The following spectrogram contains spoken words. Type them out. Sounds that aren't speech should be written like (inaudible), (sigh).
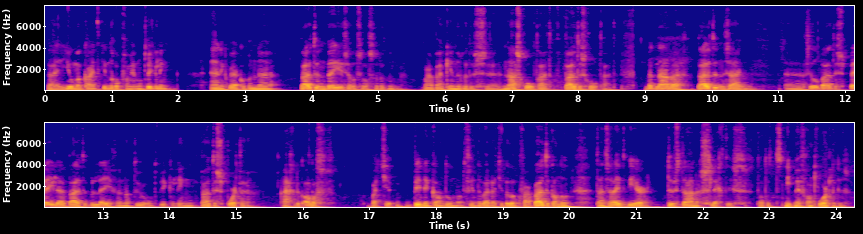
bij Humankind Kinderopvang en Ontwikkeling. En ik werk op een uh, buiten-BSO, zoals we dat noemen. Waarbij kinderen dus uh, na schooltijd of buitenschooltijd met name buiten zijn. veel buiten spelen, buiten beleven, natuurontwikkeling, buiten sporten. Eigenlijk alles wat je binnen kan doen. Want vinden wij dat je dat ook vaak buiten kan doen. Tenzij het weer dusdanig slecht is dat het niet meer verantwoordelijk is.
